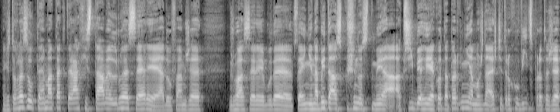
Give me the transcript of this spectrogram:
Takže tohle jsou témata, která chystáme do druhé série. Já doufám, že druhá série bude stejně nabitá zkušenostmi a, a příběhy jako ta první a možná ještě trochu víc, protože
